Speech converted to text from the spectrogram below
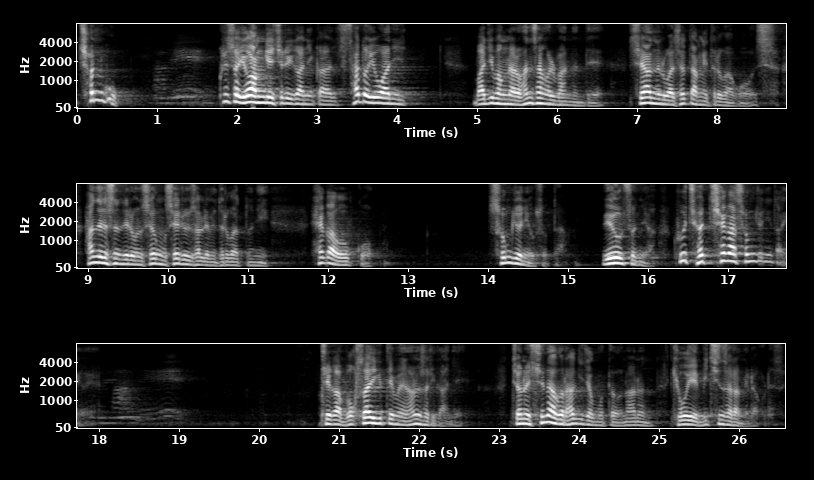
천국. 그래서 요한계시록에 가니까 사도 요한이 마지막 날 환상을 봤는데 새하늘과 새 땅에 들어가고 하늘에서 내려온 성 세루살렘에 들어갔더니 해가 없고 성전이 없었다. 왜 없었냐? 그 자체가 성전이다 이거예요. 제가 목사이기 때문에 하는 소리가 아니에요. 저는 신학을 하기 전부터 나는 교회에 미친 사람이라고 그랬어요.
